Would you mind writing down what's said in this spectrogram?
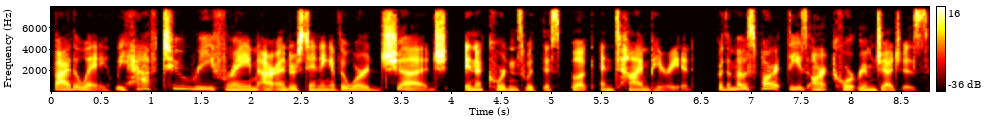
By the way, we have to reframe our understanding of the word judge in accordance with this book and time period. For the most part, these aren't courtroom judges.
